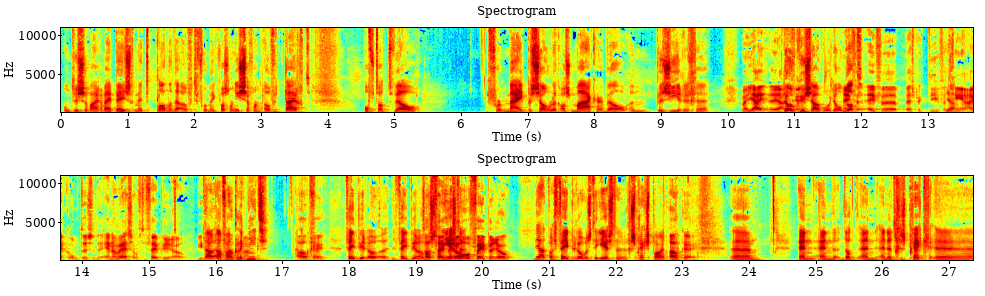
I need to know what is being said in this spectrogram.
Ondertussen waren wij bezig met plannen daarover te vormen. Ik was nog niet zo van overtuigd of dat wel voor mij persoonlijk als maker wel een plezierige Maar jij... eh, ja, docu zou worden. Omdat, Even, even perspectief. Het Ja. ging eigenlijk om tussen de NOS of de VPRO. Wie nou, aanvankelijk niet. Oké. VPRO, eh, de VPRO Het was de VPRO eerste, of VPRO? Ja, het was VPRO was de eerste gesprekspartner. Oké. Ehm, en, en, dat, en, en het gesprek eh,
